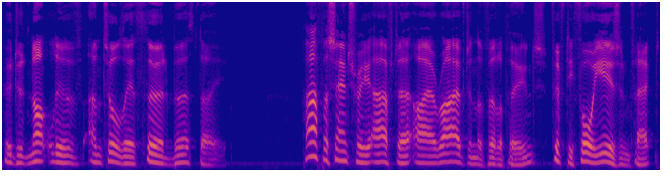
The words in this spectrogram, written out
who did not live until their third birthday. Half a century after I arrived in the Philippines, 54 years in fact,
